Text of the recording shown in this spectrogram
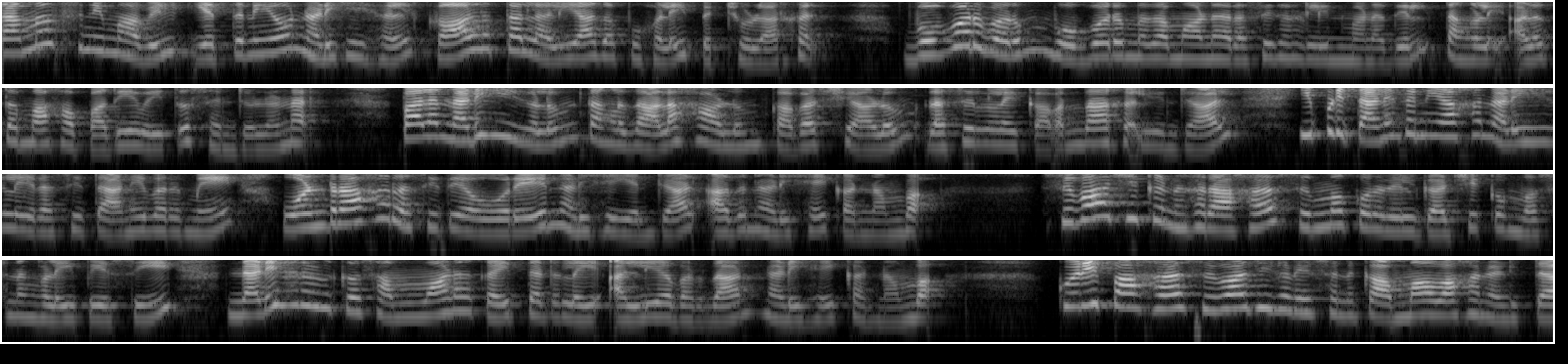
தமிழ் சினிமாவில் எத்தனையோ நடிகைகள் காலத்தால் அழியாத புகழை பெற்றுள்ளார்கள். ஒவ்வொருவரும் ஒவ்வொரு விதமான ரசிகர்களின் மனதில் தங்களை அழுத்தமாக பதிய வைத்து சென்றுள்ளனர். பல நடிகைகளும் தங்களது அழகாலும் கவர்ச்சியாலும் ரசிகர்களை கவர்ந்தார்கள் என்றால் இப்படி தனித்தனியாக நடிகைகளை ரசித்த அனைவருமே ஒன்றாக ரசித்த ஒரே நடிகை என்றால் அது நடிகை கண்ணம்பா சிவாஜிக்கு நிகராக சிம்மக்குரலில் கர்ஜிக்கும் வசனங்களை பேசி நடிகர்களுக்கு சமமான கைத்தட்டலை அள்ளியவர்தான் நடிகை கண்ணம்பா குறிப்பாக சிவாஜி கணேசனுக்கு அம்மாவாக நடித்த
